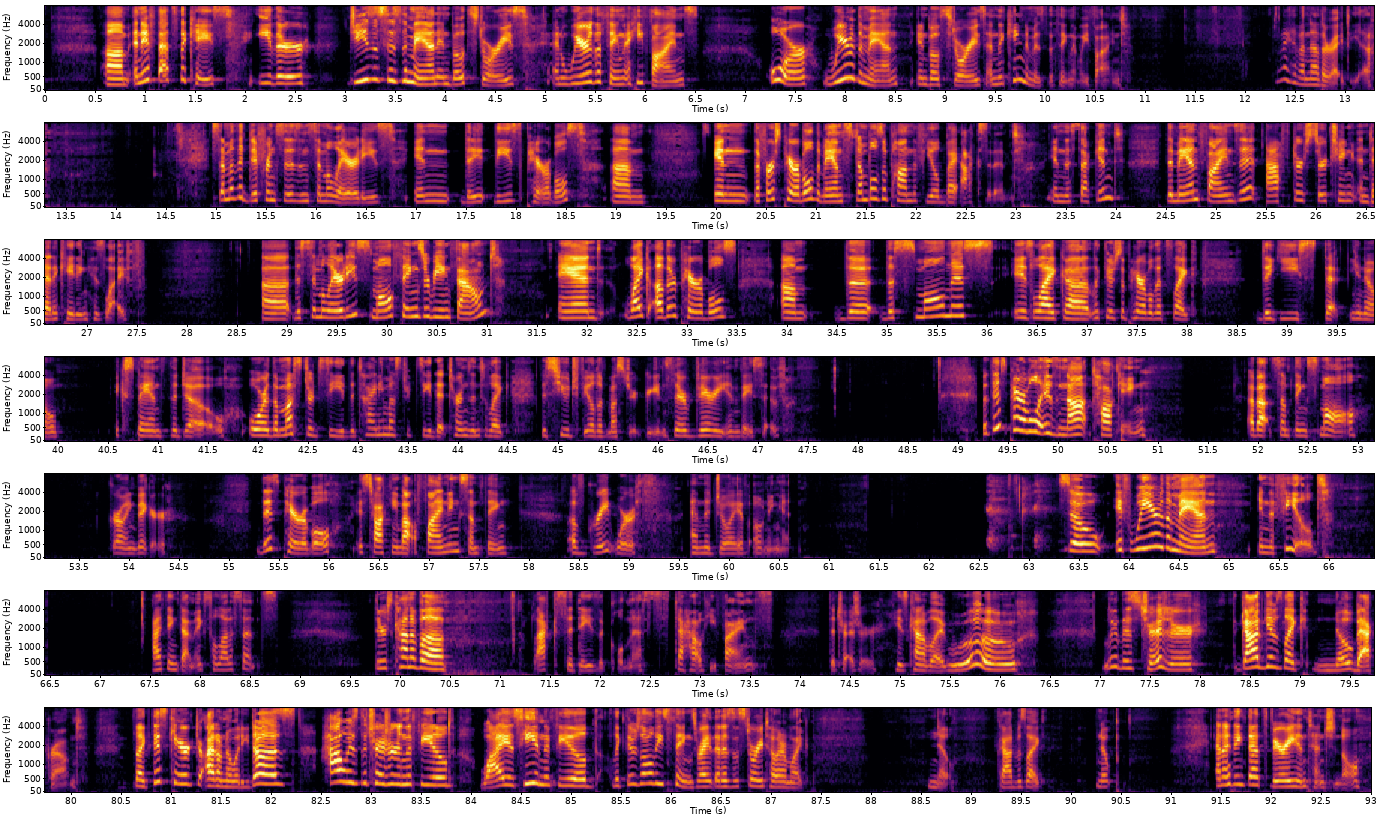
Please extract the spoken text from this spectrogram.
Um, and if that's the case, either Jesus is the man in both stories and we're the thing that he finds, or we're the man in both stories and the kingdom is the thing that we find. I have another idea. Some of the differences and similarities in the, these parables. Um, in the first parable, the man stumbles upon the field by accident. In the second, the man finds it after searching and dedicating his life. Uh, the similarities small things are being found, and like other parables, um, the the smallness is like uh, like there's a parable that's like the yeast that you know expands the dough, or the mustard seed, the tiny mustard seed that turns into like this huge field of mustard greens. They're very invasive. But this parable is not talking about something small growing bigger. This parable is talking about finding something of great worth and the joy of owning it. So, if we are the man in the field, I think that makes a lot of sense there's kind of a lackadaisicalness to how he finds the treasure. He's kind of like, whoa, look at this treasure. God gives like no background. Like this character, I don't know what he does. How is the treasure in the field? Why is he in the field? Like there's all these things, right? That as a storyteller, I'm like, no. God was like, nope. And I think that's very intentional.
